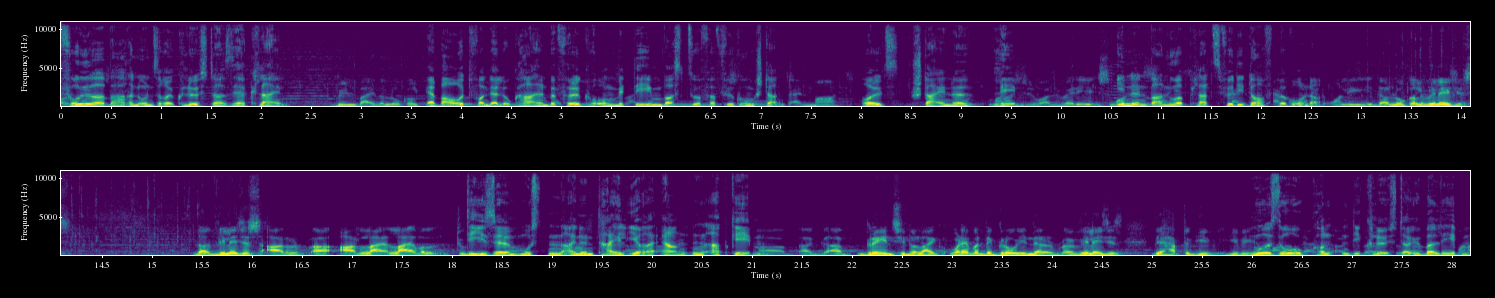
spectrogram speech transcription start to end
Früher waren unsere Klöster sehr klein, erbaut von der lokalen Bevölkerung mit dem, was zur Verfügung stand. Holz, Steine, Lehm. Innen war nur Platz für die Dorfbewohner. Uh, Diese mussten einen Teil ihrer Ernten abgeben. Uh, uh, Nur so konnten die Klöster überleben.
